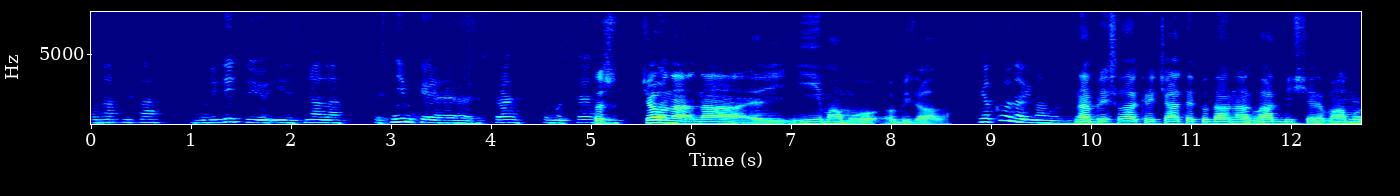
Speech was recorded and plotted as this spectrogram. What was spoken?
Вона пішла в міліцію і зняла знімки е, стра- з цього стресу. Тож, чого вона на е, її маму обіжала? Яку вона і маму била? Вона прийшла кричати туди на кладбище, на маму,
